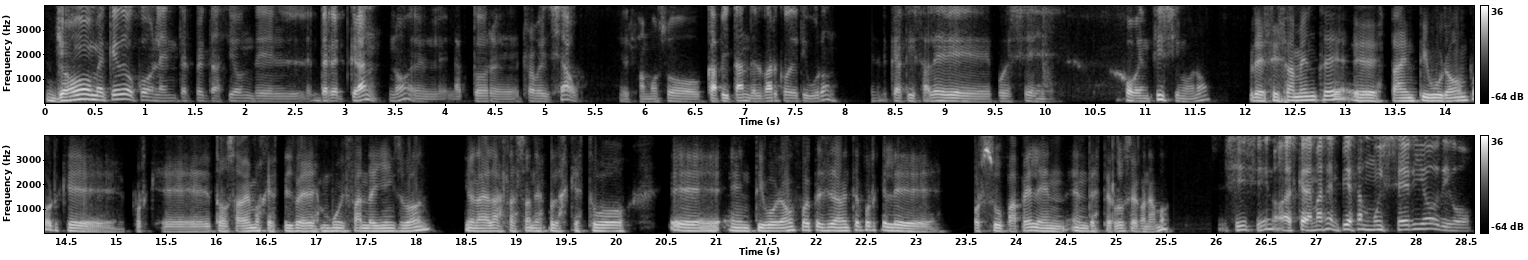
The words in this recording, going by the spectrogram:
Yo me quedo con la interpretación del, de Red Grant, ¿no? el, actor eh, Robert Shaw, el famoso capitán del barco de tiburón, que aquí sale pues eh, jovencísimo, ¿no? Precisamente eh, está en Tiburón porque, porque todos sabemos que Spielberg es muy fan de James Bond y una de las razones por las que estuvo en Tiburón fue precisamente porque le, por su papel en, en con Amor. Sí, sí, no, es que además empieza muy serio, digo,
